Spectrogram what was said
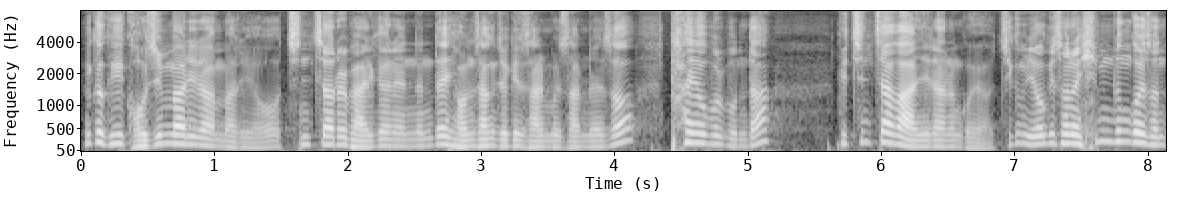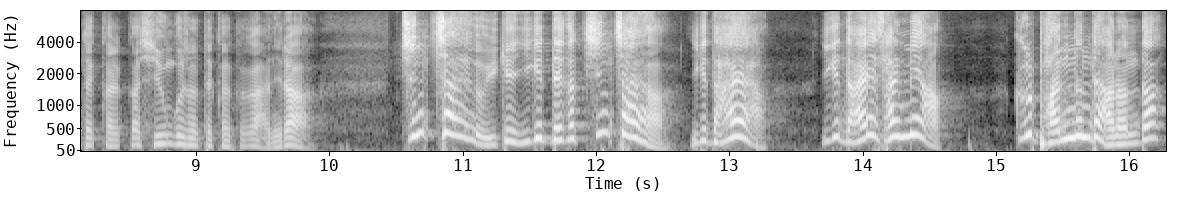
그러니까 그게 거짓말이란 말이에요. 진짜를 발견했는데 현상적인 삶을 살면서 타협을 본다? 그게 진짜가 아니라는 거예요. 지금 여기서는 힘든 걸 선택할까, 쉬운 걸 선택할까가 아니라 진짜예요. 이게 이게 내가 진짜야. 이게 나야. 이게 나의 삶이야. 그걸 봤는데 안 한다?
